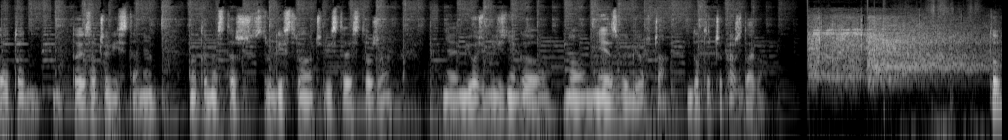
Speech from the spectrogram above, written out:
to, to, to jest oczywiste, nie? Natomiast też z drugiej strony oczywiste jest to, że miłość bliźniego no, nie jest wybiórcza, dotyczy każdego. To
